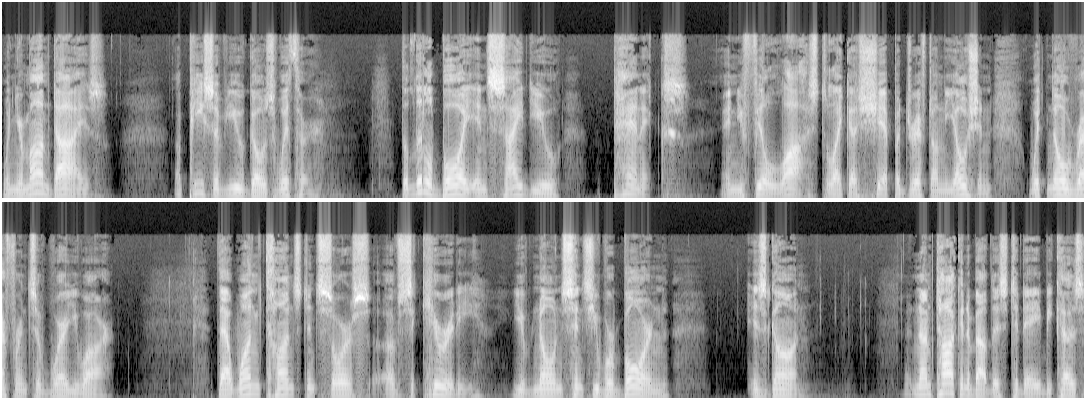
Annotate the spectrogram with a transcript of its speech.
when your mom dies, a piece of you goes with her. The little boy inside you panics and you feel lost like a ship adrift on the ocean with no reference of where you are. That one constant source of security you've known since you were born is gone. And I'm talking about this today because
